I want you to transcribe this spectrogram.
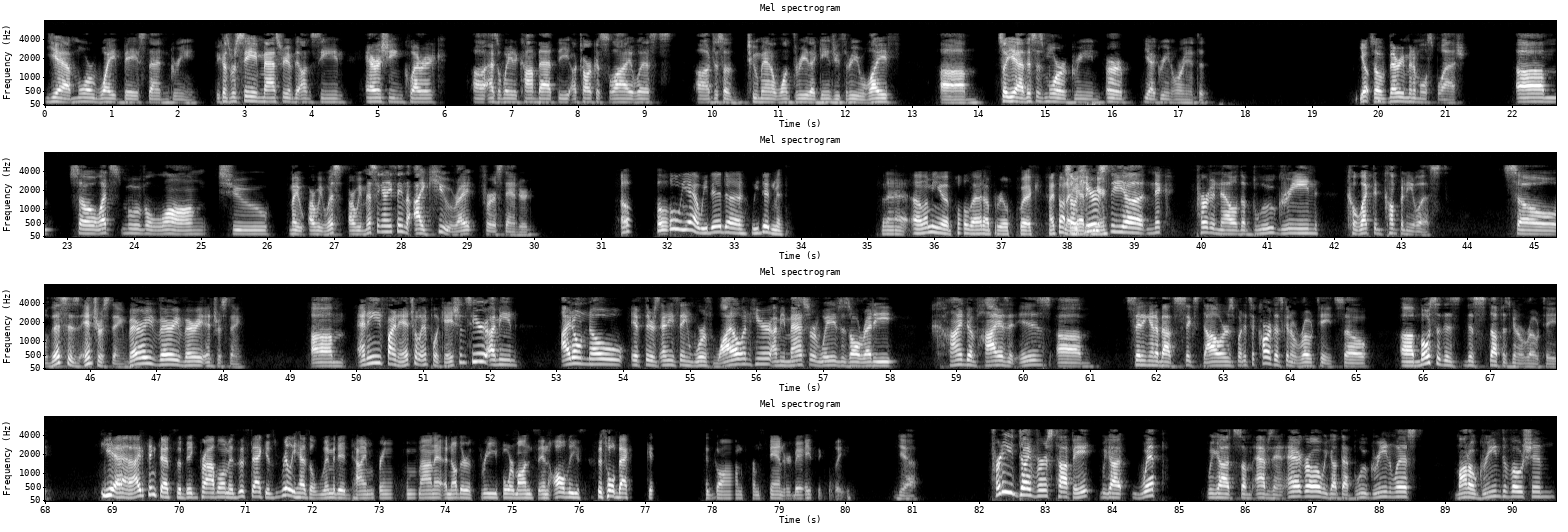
yeah, more white base than green because we're seeing Mastery of the Unseen, Arashin Cleric uh, as a way to combat the Atarka Sly lists. Uh, just a two mana one three that gains you three life. Um, so yeah, this is more green or yeah, green oriented. Yep. So very minimal splash. Um, so let's move along to. Wait, are we wis- are we missing anything? The IQ, right, for a standard. Oh, oh yeah, we did. Uh, we did miss that. Uh, let me uh, pull that up real quick. I thought so I had here's it here. the uh, Nick Perdinell, the blue green collected company list. So this is interesting. Very, very, very interesting. Um, any financial implications here? I mean, I don't know if there's anything worthwhile in here. I mean, Master of Waves is already kind of high as it is, um, sitting at about six dollars, but it's a card that's going to rotate. So uh, most of this this stuff is going to rotate. Yeah, I think that's the big problem. Is this deck is really has a limited time frame on it, another three, four months, and all these this whole deck is gone from standard basically. Yeah. Pretty diverse top eight. We got Whip, we got some Abzan aggro, we got that blue green list, mono green devotion,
